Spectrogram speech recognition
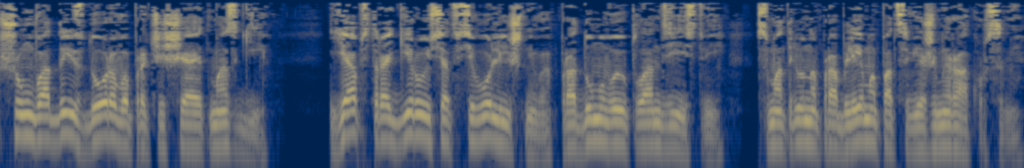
Шум воды здорово прочищает мозги. Я абстрагируюсь от всего лишнего, продумываю план действий, смотрю на проблемы под свежими ракурсами.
